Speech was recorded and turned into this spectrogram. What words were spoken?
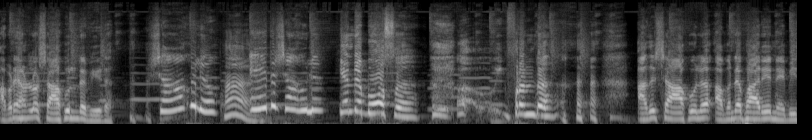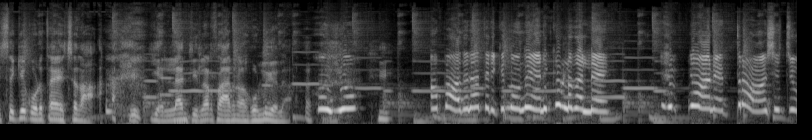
അവിടെയാണല്ലോ ഷാഹുലിന്റെ വീട്. ഷാഹുലോ? ഏത് ഷാഹുൽ? എന്റെ ബോസ്. ഫ്രണ്ട് അത് ഷാഹുൽ അവന്റെ ഭാര്യ നബീസയ്ക്ക് കൊടുത്തയച്ചതാ. എല്ലാം ചില്ലർ സാധനങ്ങളാ കൊള്ളുകയല്ല. അയ്യോ. അപ്പൊ അതിനകത്തിരിക്കുന്ന ഒന്നും എനിക്കുള്ളതല്ലേ? ഞാൻ എത്ര ആശിച്ചു?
